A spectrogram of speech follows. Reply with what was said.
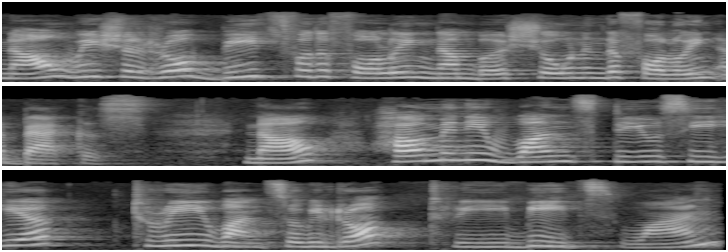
Now we shall draw beads for the following numbers shown in the following abacus. Now how many ones do you see here? Three ones. So we'll draw three beads. One,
